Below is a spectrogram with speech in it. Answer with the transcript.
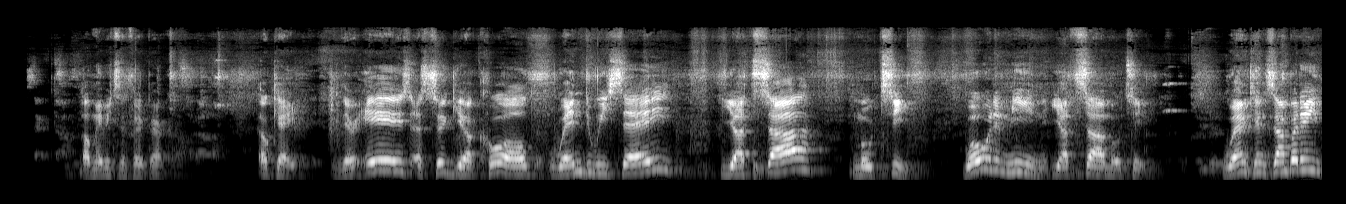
second dot. Oh, maybe it's the third parak. Okay, there is a sugya called when do we say yatsa motzi? What would it mean yatsa motzi? When can somebody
